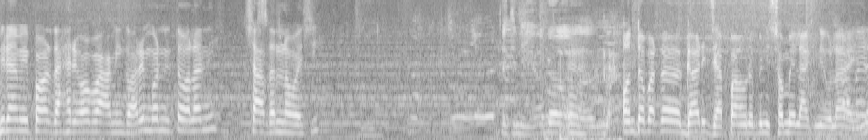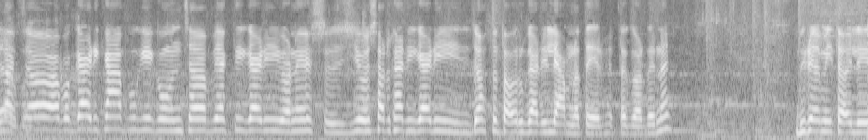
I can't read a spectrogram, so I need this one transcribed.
बिरामी पर्दाखेरि अब हामी घरै मर्ने त होला नि साधन नभएपछि। त्यति नै अब अन्तबाट गाडी झ्याप्पा आउन पनि समय लाग्ने होला होइन? लाग्छ। अब गाडी कहाँ पुगेको हुन्छ? व्यक्ति गाडी भने यो सरकारी गाडी जस्तो त अरू गाडीले हामीलाई त हेरफेर त गर्दैन। बिरामी त अहिले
